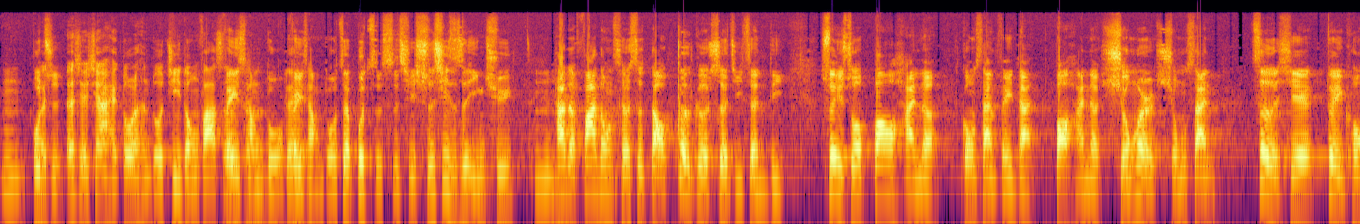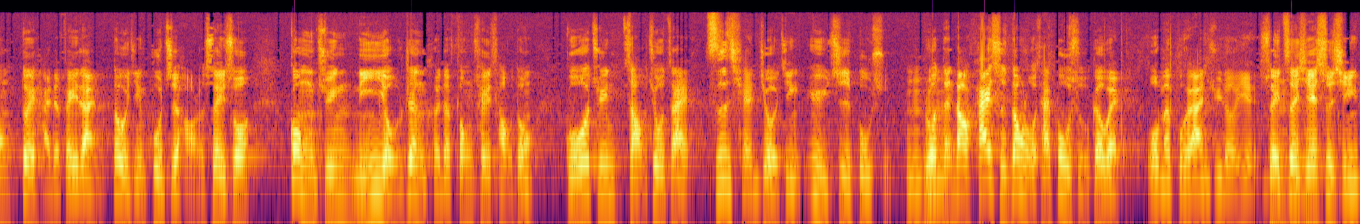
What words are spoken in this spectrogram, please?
嗯，不止，而且现在还多了很多机动发射，非常多，非常多。这不止十七，十七只是营区，嗯，它的发动车是到各个射击阵地，所以说包含了攻三飞弹，包含了熊二、熊三这些对空对海的飞弹都已经布置好了。所以说，共军你有任何的风吹草动。国军早就在之前就已经预置部署，如果等到开始动了我才部署，各位我们不会安居乐业。所以这些事情，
